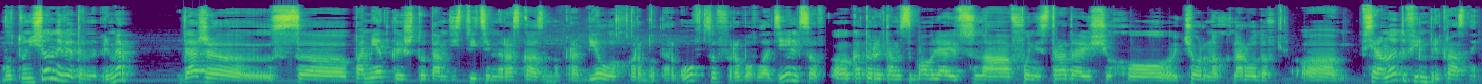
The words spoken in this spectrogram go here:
Вот «Унесенный ветром», например, даже с пометкой, что там действительно рассказано про белых работорговцев, рабовладельцев, э, которые там забавляются на фоне страдающих э, черных народов, э, все равно это фильм прекрасный.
